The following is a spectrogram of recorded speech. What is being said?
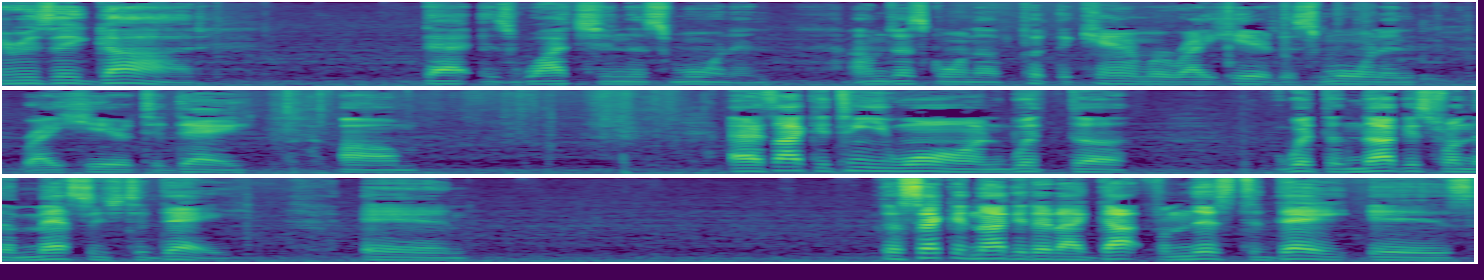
There is a God that is watching this morning. I'm just going to put the camera right here this morning, right here today. Um, as I continue on with the with the nuggets from the message today, and the second nugget that I got from this today is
